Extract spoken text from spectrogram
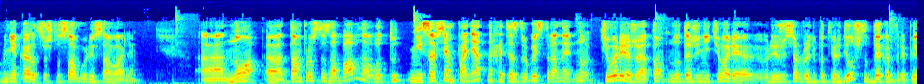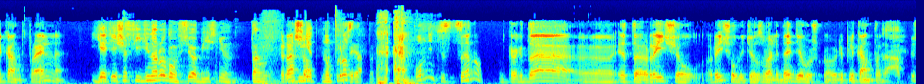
Мне кажется, что сову рисовали. А, но а, там просто забавно, вот тут не совсем понятно, хотя с другой стороны, ну, теория же о том, ну, даже не теория, режиссер вроде подтвердил, что Декард репликант, правильно? Я тебе сейчас единорогом все объясню. Там Хорошо, нет но просто помните сцену, когда э, это Рэйчел, Рэйчел ведь ее звали, да, девушку, репликанта, да,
